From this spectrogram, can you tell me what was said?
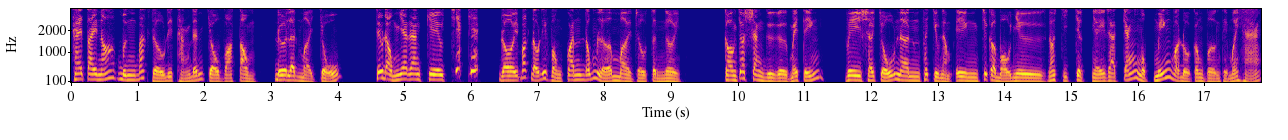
Hai tay nó bưng bát rượu đi thẳng đến chỗ võ tòng, đưa lên mời chủ. Tiểu đồng nha răng kêu chét chét, rồi bắt đầu đi vòng quanh đống lửa mời rượu từng người. Con chó săn gừ gừ mấy tiếng, vì sợ chủ nên phải chịu nằm yên, chứ coi bộ như nó chỉ chực nhảy ra cắn một miếng vào đùi con vườn thì mới hả.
